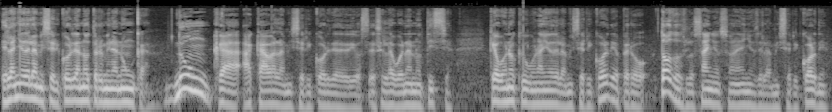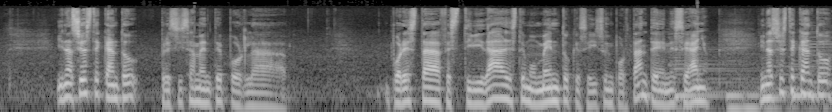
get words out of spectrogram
El año de la misericordia no termina nunca, nunca acaba la misericordia de Dios, esa es la buena noticia. Qué bueno que hubo un año de la misericordia, pero todos los años son años de la misericordia. Y nació este canto precisamente por la por esta festividad, este momento que se hizo importante en ese año. Y nació este canto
